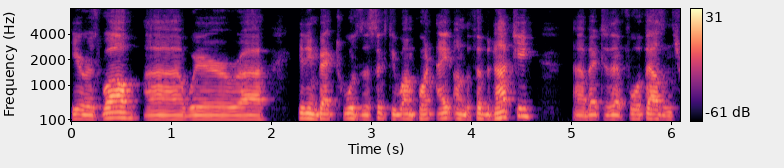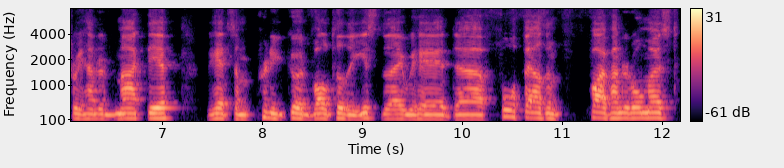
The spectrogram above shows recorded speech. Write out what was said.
here as well. we're heading back towards the 61.8 on the Fibonacci, uh, back to that 4,300 mark there. We had some pretty good volatility yesterday. We had uh, 4,500 almost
